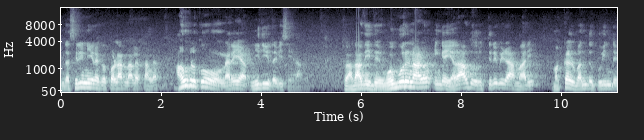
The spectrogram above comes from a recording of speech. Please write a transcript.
இந்த சிறுநீரக கோளாறுனால இருக்காங்க அவங்களுக்கும் நிறைய நிதியுதவி செய்கிறாங்க ஸோ அதாவது இது ஒவ்வொரு நாளும் இங்கே ஏதாவது ஒரு திருவிழா மாதிரி மக்கள் வந்து குவிந்து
